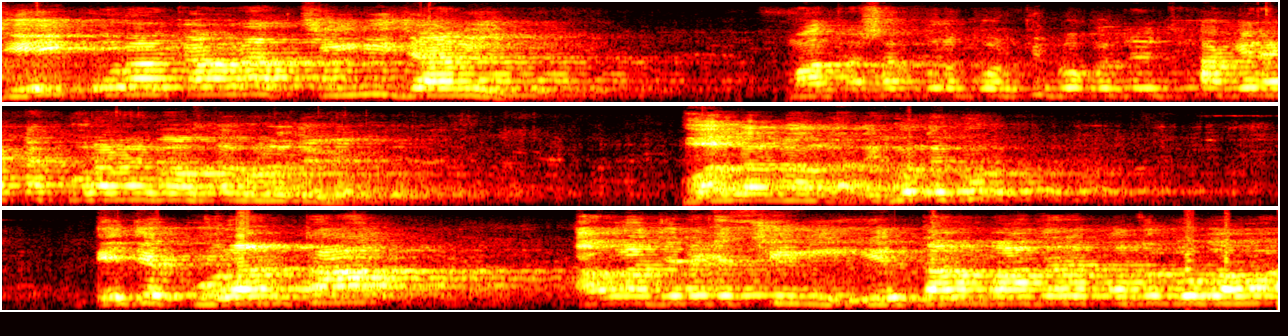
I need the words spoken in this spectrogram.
যেই কোরআনকে আমরা চিনি, জানি, মাদ্রাসার কোনো কর্তৃপক্ষ যদি থাকেন একটা কোরআনের ব্যবস্থা করে দেবেন বললেন বান্দা দেখুন দেখুন। এই যে কোরআনটা আমরা যেটাকে চিনি, এর দাম বাজারে কত গো বাবা?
